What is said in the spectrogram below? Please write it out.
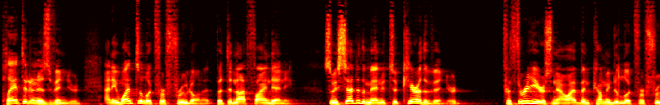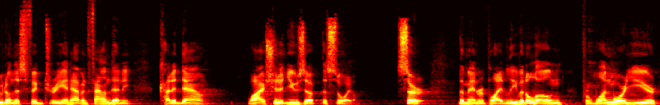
planted in his vineyard, and he went to look for fruit on it, but did not find any. So he said to the man who took care of the vineyard, for three years now, I've been coming to look for fruit on this fig tree and haven't found any. Cut it down. Why should it use up the soil? Sir, the man replied, Leave it alone for one more year,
